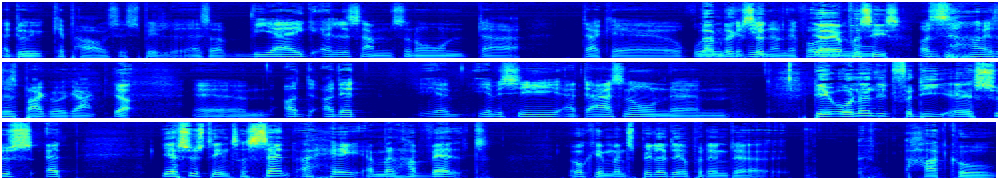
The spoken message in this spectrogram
at du ikke kan pause spillet? Altså, vi er ikke alle sammen sådan nogen, der, der kan rulle Nej, der gardinerne for Ja, ja, uge, præcis. og så ellers bare gå i gang. Ja. Øhm, og, og det, jeg, jeg vil sige, at der er sådan nogle... Øhm, Det er underligt, fordi jeg synes, at jeg synes, det er interessant at have, at man har valgt, okay, man spiller der på den der hardcore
